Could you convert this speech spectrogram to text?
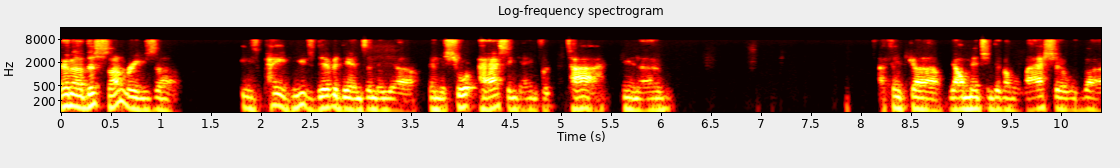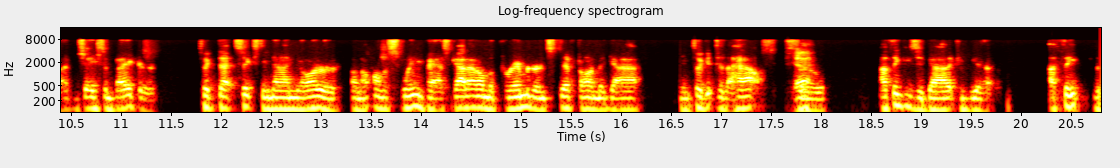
And uh, this summer he's uh, he's paid huge dividends in the uh, in the short passing game for Ty. You know, I think uh, y'all mentioned it on the last show with uh, Jason Baker. Took that 69 yarder on a, on a swing pass, got out on the perimeter and stiffed on the guy and took it to the house. So. I think he's a guy that can be a. I think the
